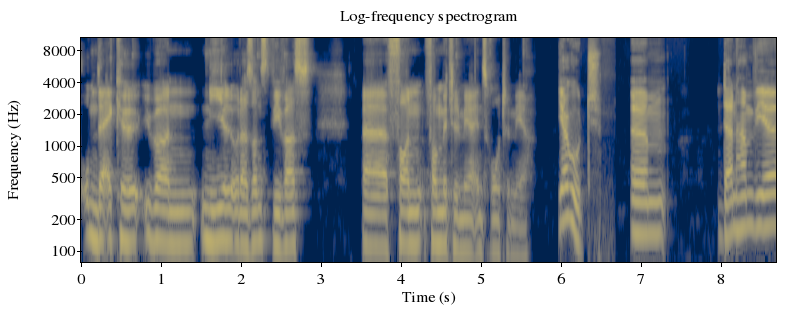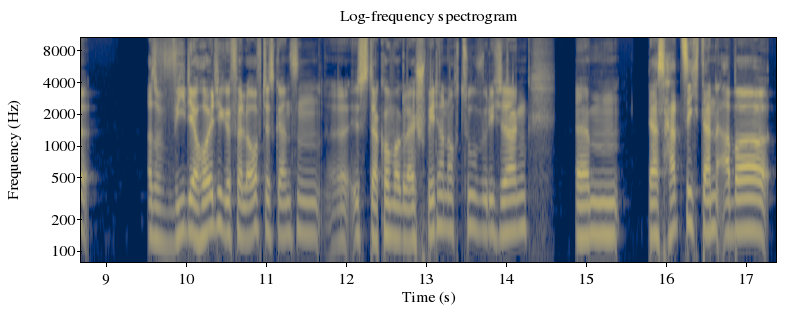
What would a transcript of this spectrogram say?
um der Ecke über Nil oder sonst wie was äh, von vom Mittelmeer ins Rote Meer. Ja gut, ähm, dann haben wir, also wie der heutige Verlauf des Ganzen äh, ist, da kommen wir gleich später noch zu, würde ich sagen. Ähm, das hat sich dann aber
